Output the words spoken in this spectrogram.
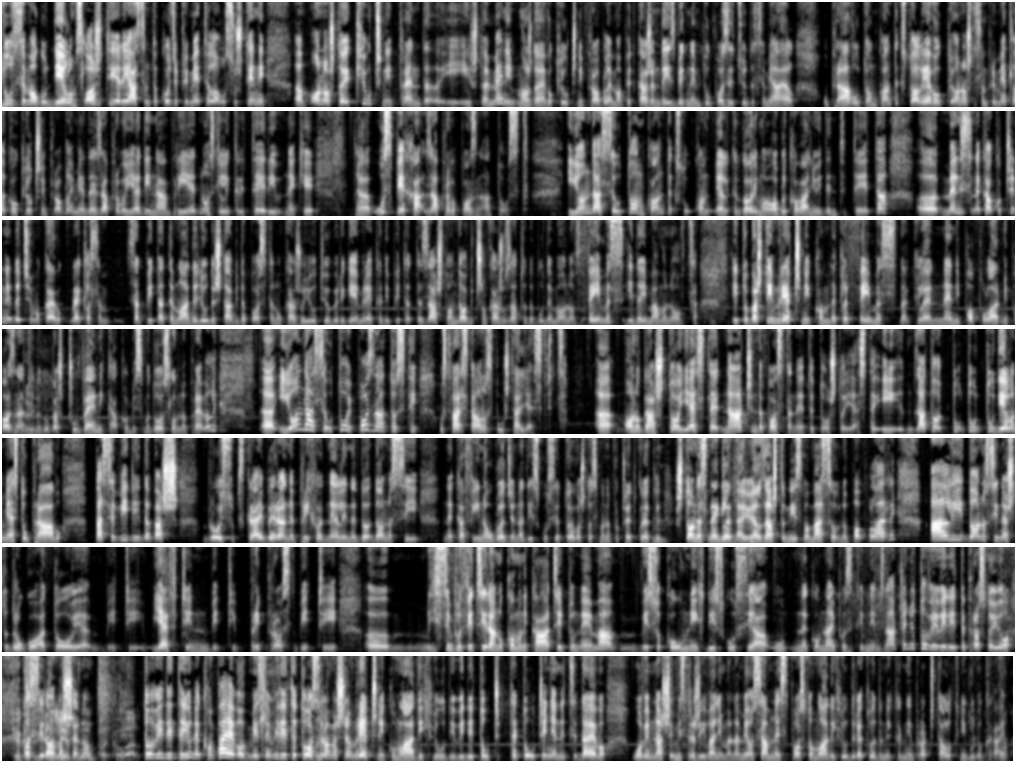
tu se mogu dijelom složiti jer ja sam također primetila u suštini um, ono što je ključni trend uh, i, i što je meni možda evo ključni problem, opet kažem da izbjegnem tu poziciju da sam ja jel, u pravu u tom kontekstu, ali evo ono što sam primetila kao ključni problem je da je zapravo jedina vrijednost ili kriterij neke uh, uspjeha zapravo poznatost. I onda se u tom kontekstu, kon, jel, kad govorimo o oblikovanju identiteta, uh, meni se nekako čini da ćemo, kao evo, rekla sam, sad pitate mlade ljude šta bi da postanu, kažu youtuberi, gameri, a kad i pitate zašto, onda obično kažu zato da budemo ono famous i da imamo novca. I to baš tim rječnikom, dakle famous, dakle ne ni popularni, poznati, nego baš čuveni, kako bismo doslovno preveli. Uh, I onda se u toj poznatosti u stvari stalno spušta ljestvica onoga što jeste način da postanete to što jeste. I zato tu, tu, tu dijelom jeste u pravu. Pa se vidi da baš broj subscribera ne prihvatne ili ne do, donosi neka fina uglađena diskusija, to je ovo što smo na početku rekli, mm. što nas ne gledaju, jel, zašto nismo masovno popularni, ali donosi nešto drugo, a to je biti jeftin, biti priprost, biti um, simplificiran u komunikaciji, tu nema visokoumnih diskusija u nekom najpozitivnijem značenju. To vi vidite prosto i u Kako to osiromašenom... To vidite i u nekom, pa evo, mislim, vidite to u osiromašenom rječniku mladih ljudi. Vidite uči- to u činjenici da, evo, u ovim našim istraživanjima nam je 18% mladih ljudi reklo da nikad nije pročitalo knjigu do kraja.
